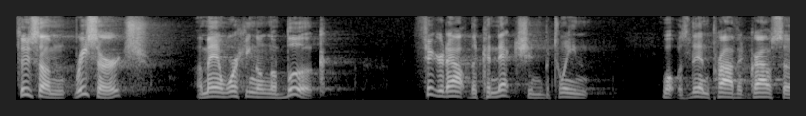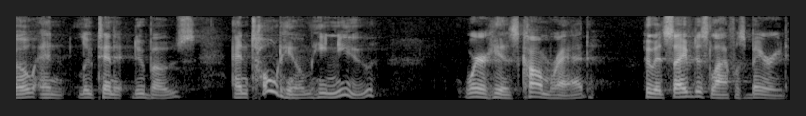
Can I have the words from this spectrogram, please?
Through some research, a man working on a book figured out the connection between what was then Private Grosso and Lieutenant Dubose and told him he knew where his comrade who had saved his life was buried.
